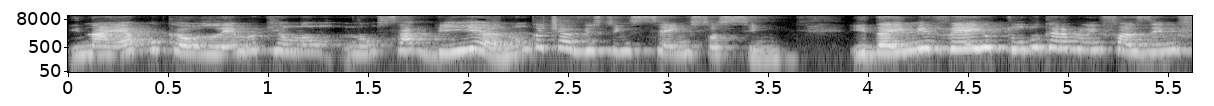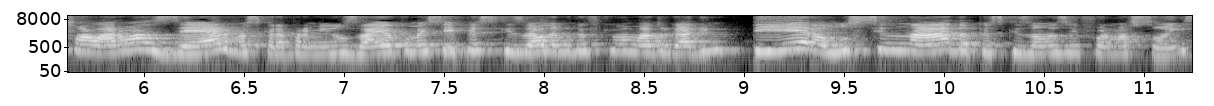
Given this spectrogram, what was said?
E na época eu lembro que eu não, não sabia, nunca tinha visto incenso assim. E daí me veio tudo que era para mim fazer, me falaram as ervas que era para mim usar, e eu comecei a pesquisar. Eu lembro que eu fiquei uma madrugada inteira alucinada pesquisando as informações.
